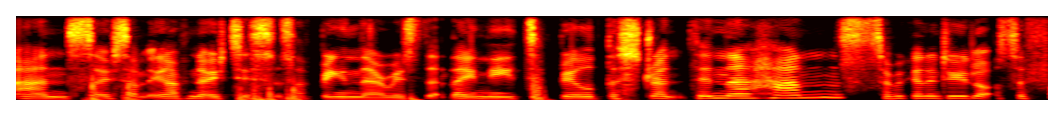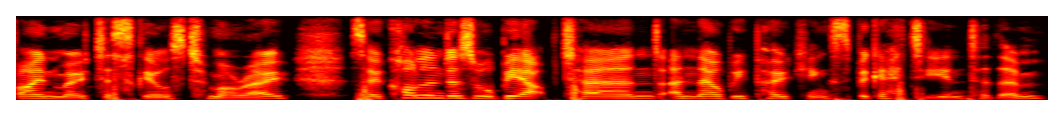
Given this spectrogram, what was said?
and so, something I've noticed since I've been there is that they need to build the strength in their hands. So, we're going to do lots of fine motor skills tomorrow. So, colanders will be upturned and they'll be poking spaghetti into them.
